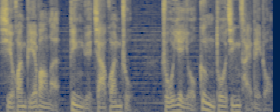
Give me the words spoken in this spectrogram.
喜欢别忘了订阅加关注，主页有更多精彩内容。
